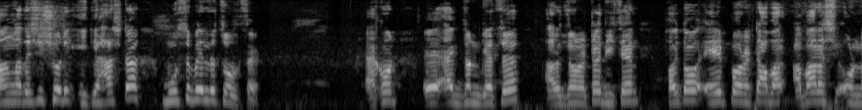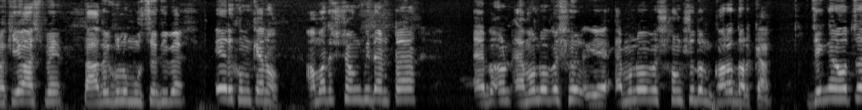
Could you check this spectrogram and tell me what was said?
বাংলাদেশের সঠিক ইতিহাসটা মুছে ফেলতে চলছে। এখন একজন গেছে আরেকজন একটা দিচ্ছেন হয়তো এরপরেটা আবার আবার আসে অন্য কেউ আসবে তাদেরগুলো মুছে দিবে। এরকম কেন? আমাদের সংবিধানটা এমন এমনভাবে ইয়ে, এমনভাবে সংশোধন করা দরকার যেখানে হচ্ছে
